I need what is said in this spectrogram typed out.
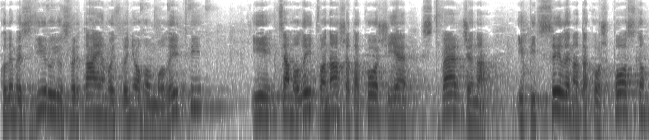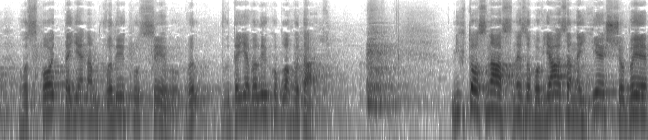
коли ми з вірою звертаємось до Нього в молитві, і ця молитва наша також є стверджена і підсилена також постом, Господь дає нам велику силу, дає велику благодать. Ніхто з нас не зобов'язаний є, щоби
